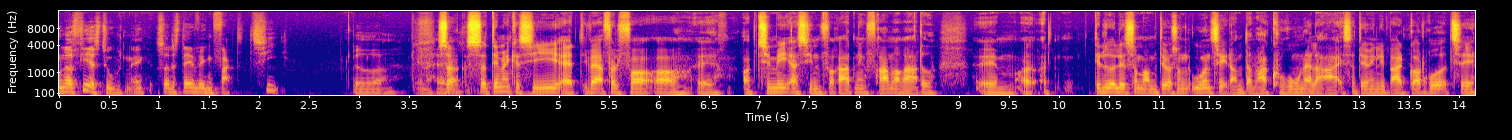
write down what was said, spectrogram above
180.000, ikke, så er det stadigvæk en faktor 10 bedre end at have så, så det man kan sige, at i hvert fald for at øh, optimere sin forretning fremadrettet, øh, og, og det lyder lidt som om, det var sådan, uanset om der var corona eller ej, så det er jo egentlig bare et godt råd til,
